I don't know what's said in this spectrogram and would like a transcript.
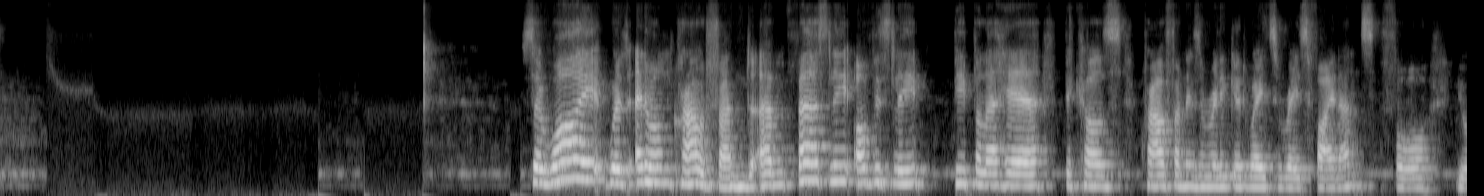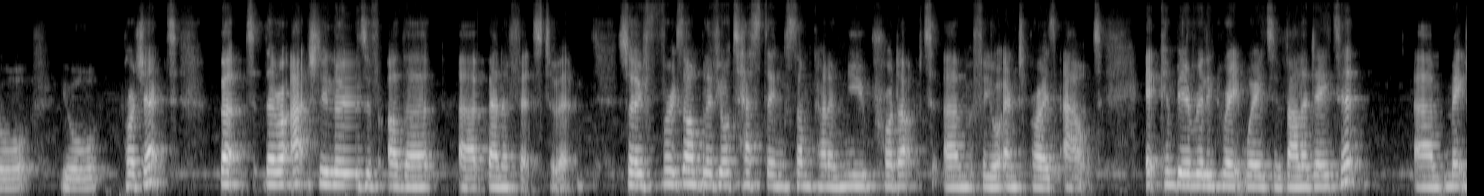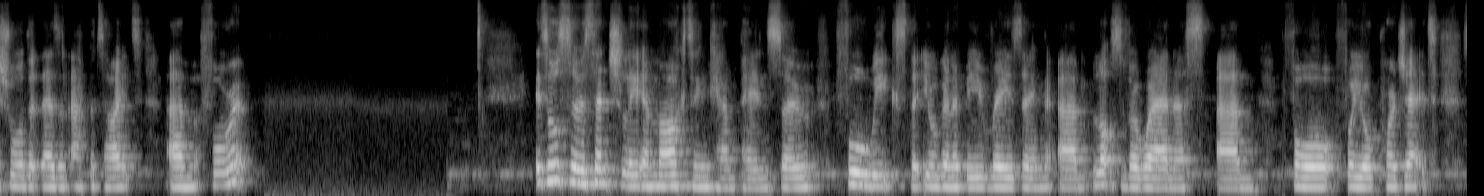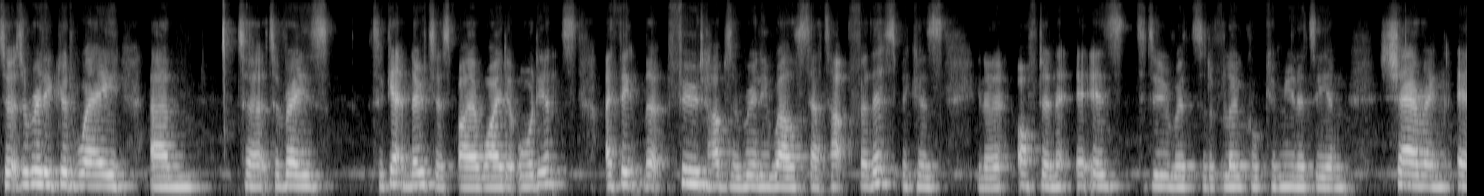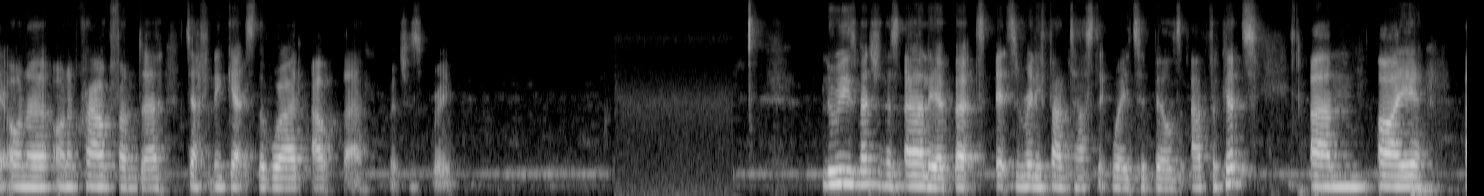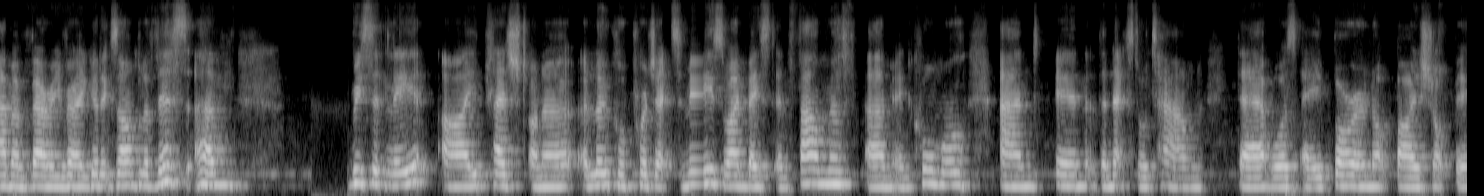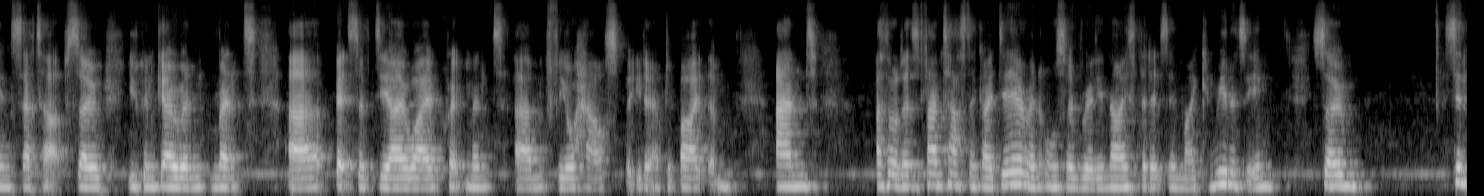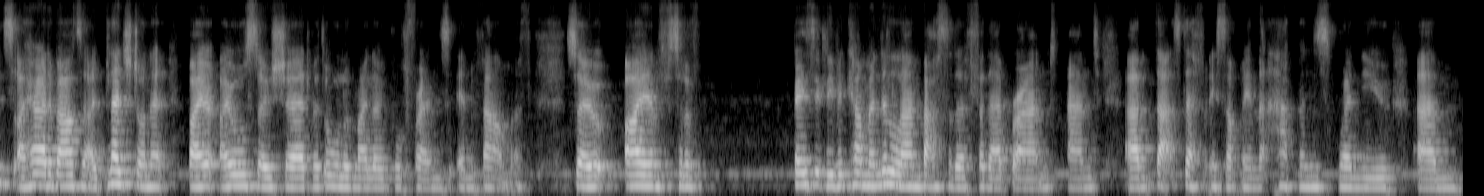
So why would anyone crowdfund? Um, firstly, obviously, people are here because crowdfunding is a really good way to raise finance for your, your project, but there are actually loads of other uh, benefits to it. So for example, if you're testing some kind of new product um, for your enterprise out, it can be a really great way to validate it, um, make sure that there's an appetite um, for it it's also essentially a marketing campaign. So four weeks that you're going to be raising um, lots of awareness um, for for your project. So it's a really good way um, to, to raise to get noticed by a wider audience. I think that food hubs are really well set up for this because, you know, often it is to do with sort of local community and sharing it on a on a crowdfunder definitely gets the word out there, which is great. Louise mentioned this earlier, but it's a really fantastic way to build advocates. Um, I am a very, very good example of this. Um, recently I pledged on a, a, local project to me. So I'm based in Falmouth um, in Cornwall and in the next door town there was a borrow not buy shop being set up. So you can go and rent uh, bits of DIY equipment um, for your house, but you don't have to buy them. And I thought it's a fantastic idea and also really nice that it's in my community. So since I heard about it, I pledged on it, but I also shared with all of my local friends in Falmouth. So I have sort of basically become a little ambassador for their brand. And um, that's definitely something that happens when you um,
